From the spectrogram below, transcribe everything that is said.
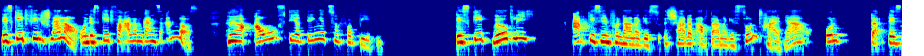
Das geht viel schneller und es geht vor allem ganz anders. Hör auf, dir Dinge zu verbieten. Das geht wirklich, abgesehen von deiner, es schadet auch deiner Gesundheit, ja. Und das ist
